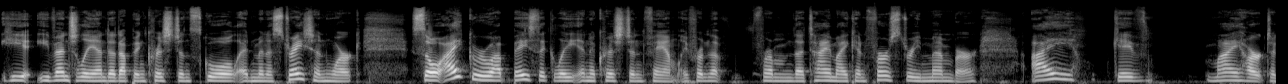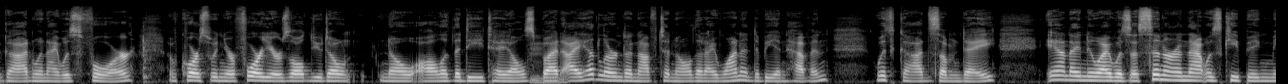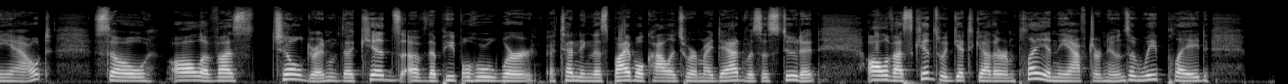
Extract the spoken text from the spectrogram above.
He eventually ended up in Christian school administration work. So I grew up basically in a Christian family from the from the time I can first remember. I gave my heart to God when I was four. Of course, when you're four years old, you don't know all of the details, mm-hmm. but I had learned enough to know that I wanted to be in heaven with God someday. And I knew I was a sinner and that was keeping me out. So, all of us children, the kids of the people who were attending this Bible college where my dad was a student, all of us kids would get together and play in the afternoons, and we played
